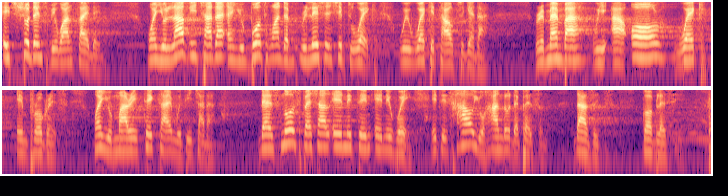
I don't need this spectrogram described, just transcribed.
it shouldn't be one-sided. When you love each other and you both want the relationship to work we work it out together. Remember we are all work in progress. When you marry take time with each other. There's no special anything anyway. It is how you handle the person. That's it. God bless you.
